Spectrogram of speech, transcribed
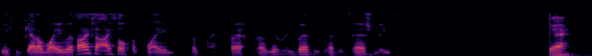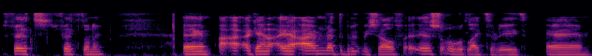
they could get away with. I, I thought the plane the plane worked brilliantly where they, where they first meet. yeah, fits, fits, doesn't it? Um, I- again, I, I haven't read the book myself. It is something I would like to read. Um,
